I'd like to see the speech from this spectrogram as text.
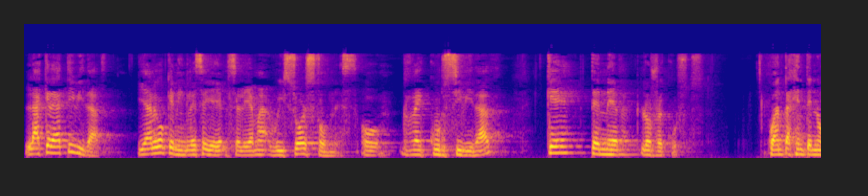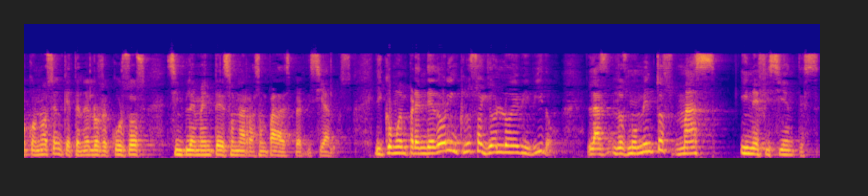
la creatividad y algo que en inglés se, se le llama resourcefulness o recursividad que tener los recursos. ¿Cuánta gente no conocen que tener los recursos simplemente es una razón para desperdiciarlos? Y como emprendedor incluso yo lo he vivido. los momentos más ineficientes,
